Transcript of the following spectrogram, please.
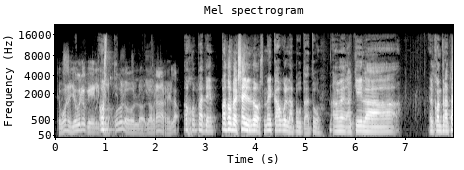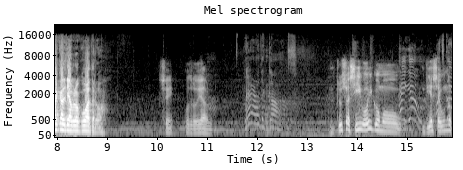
Que bueno, yo creo que el, juego lo, lo, lo habrán arreglado. Ojo, espérate, Path of Exile 2, me cago en la puta, tú. A ver, aquí la... El contraataque al Diablo 4. Sí, otro diablo. Incluso así voy como 10 segundos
